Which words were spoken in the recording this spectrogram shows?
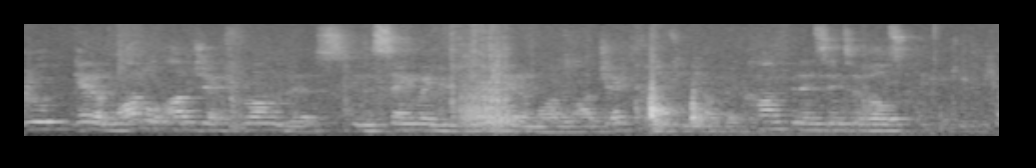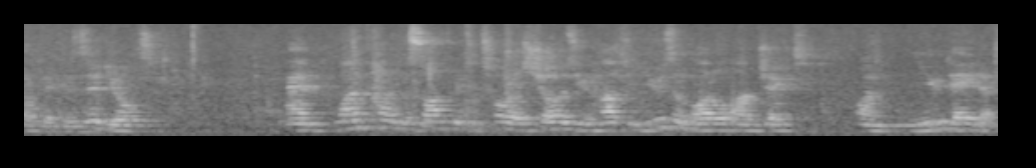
You'll get a model object from this in the same way you get a model object. You can calculate confidence intervals, you can calculate residuals. And one part of the software tutorial shows you how to use a model object on new data.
